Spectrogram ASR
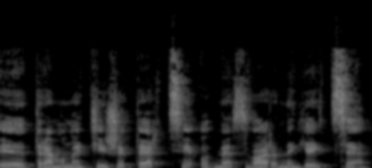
е, тремо на тій же терці одне зварене яйце.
